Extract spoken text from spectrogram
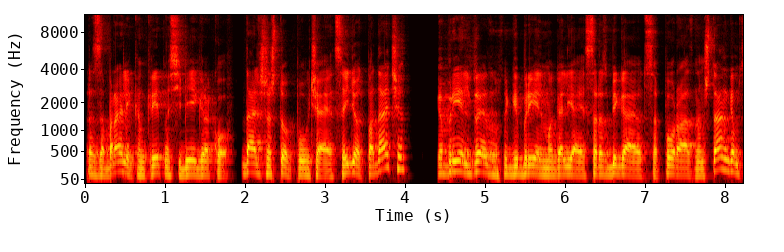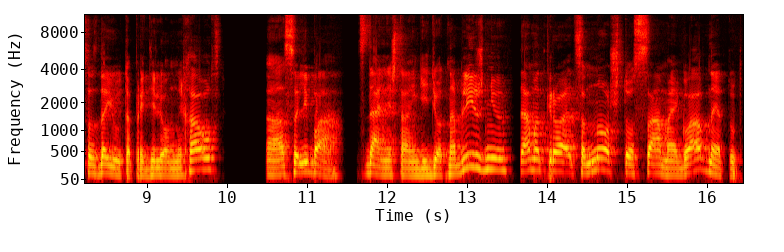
разобрали конкретно себе игроков. Дальше что получается? Идет подача, Габриэль Джезус и Габриэль Магальяес разбегаются по разным штангам, создают определенный хаос. А, Салиба с дальней штанги идет на ближнюю, там открывается, но что самое главное тут,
